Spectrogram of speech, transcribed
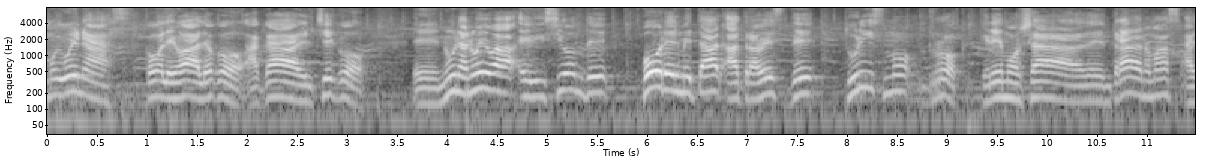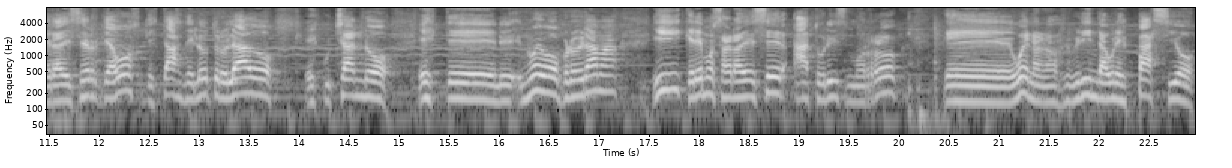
muy buenas. ¿Cómo les va, loco? Acá el Checo en una nueva edición de Por el Metal a través de Turismo Rock. Queremos ya de entrada nomás agradecerte a vos que estás del otro lado escuchando este nuevo programa y queremos agradecer a Turismo Rock que bueno, nos brinda un espacio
